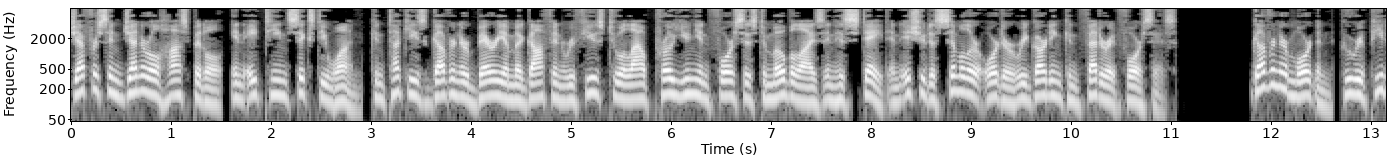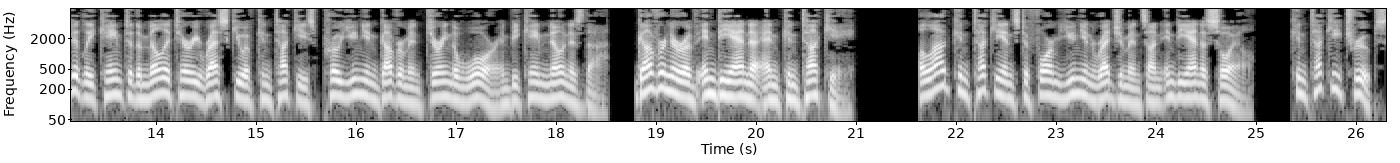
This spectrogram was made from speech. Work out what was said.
Jefferson General Hospital. In 1861, Kentucky's Governor Beriah Magoffin refused to allow pro Union forces to mobilize in his state and issued a similar order regarding Confederate forces. Governor Morton, who repeatedly came to the military rescue of Kentucky's pro Union government during the war and became known as the Governor of Indiana and Kentucky, allowed Kentuckians to form Union regiments on Indiana soil. Kentucky troops,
